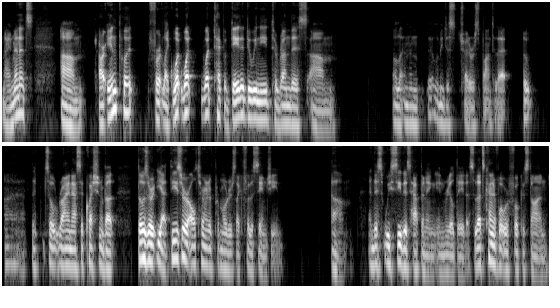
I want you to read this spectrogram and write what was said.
nine minutes. Um, our input for like what what what type of data do we need to run this? Um, and then let me just try to respond to that. Oh, uh, that, so Ryan asked a question about those are, yeah, these are alternative promoters like for the same gene. Um, and this, we see this happening in real data. So that's kind of what we're focused on.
